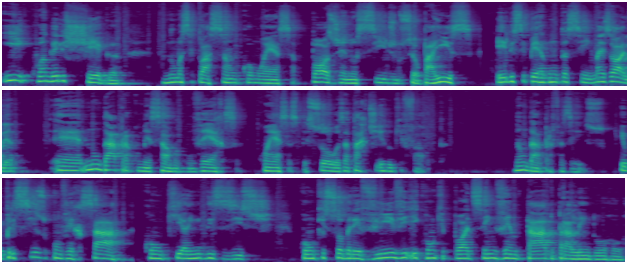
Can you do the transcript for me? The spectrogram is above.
E quando ele chega numa situação como essa, pós-genocídio do seu país, ele se pergunta assim: mas olha, é, não dá para começar uma conversa com essas pessoas a partir do que falta. Não dá para fazer isso. Eu preciso conversar com o que ainda existe, com o que sobrevive e com o que pode ser inventado para além do horror.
